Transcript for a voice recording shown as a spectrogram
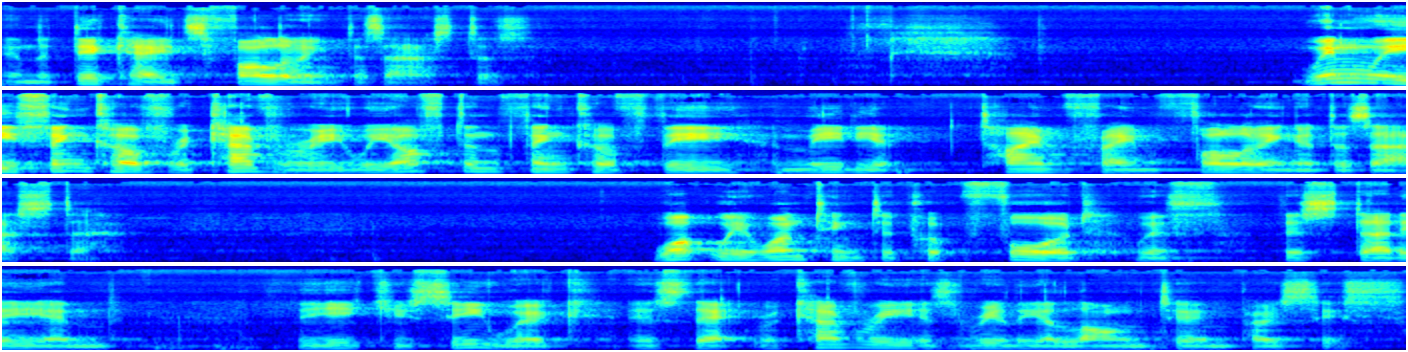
in the decades following disasters. When we think of recovery, we often think of the immediate time frame following a disaster. What we're wanting to put forward with this study and the EQC work is that recovery is really a long term process.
